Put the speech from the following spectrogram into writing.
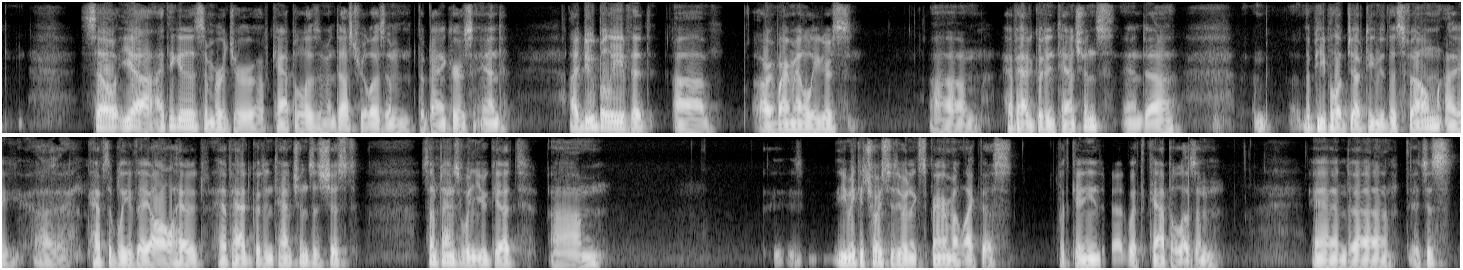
so yeah, I think it is a merger of capitalism, industrialism, the bankers, and I do believe that uh, our environmental leaders um, have had good intentions, and uh, the people objecting to this film, I have to believe they all had have had good intentions. It's just sometimes when you get um, you make a choice to do an experiment like this with getting into bed with capitalism, and uh, it just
